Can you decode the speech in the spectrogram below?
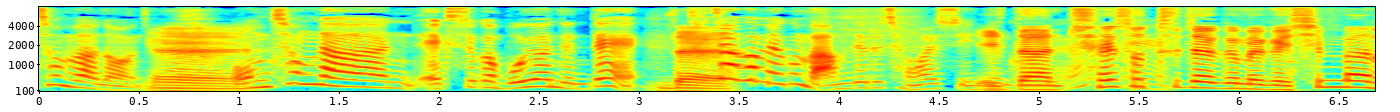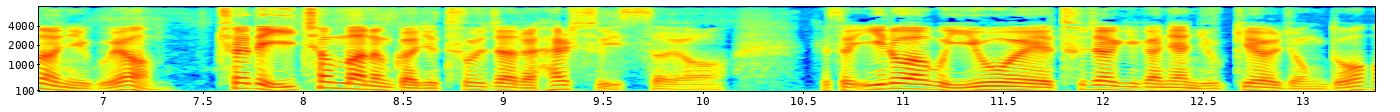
5천만 원. 예. 엄청난 액수가 모였는데 네. 투자 금액은 마음대로 정할 수 있는 일단 거예요. 최소 예. 투자 금액은 10만 원이고요. 최대 2천만 원까지 투자를 할 수 있어요. 그래서 1호하고 2호의 투자 기간이 한 6개월 정도.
